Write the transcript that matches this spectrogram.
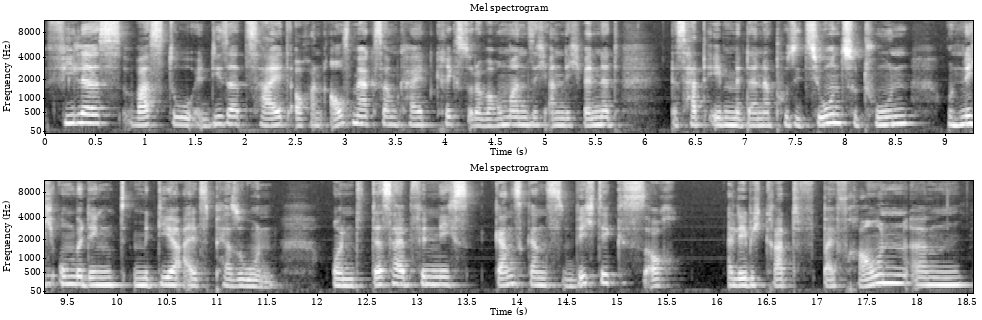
vieles, was du in dieser Zeit auch an Aufmerksamkeit kriegst oder warum man sich an dich wendet, das hat eben mit deiner Position zu tun und nicht unbedingt mit dir als Person. Und deshalb finde ich es ganz, ganz wichtig, das auch erlebe ich gerade bei Frauen ähm,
